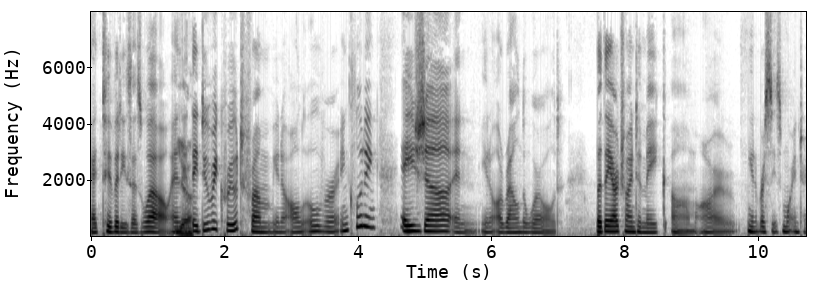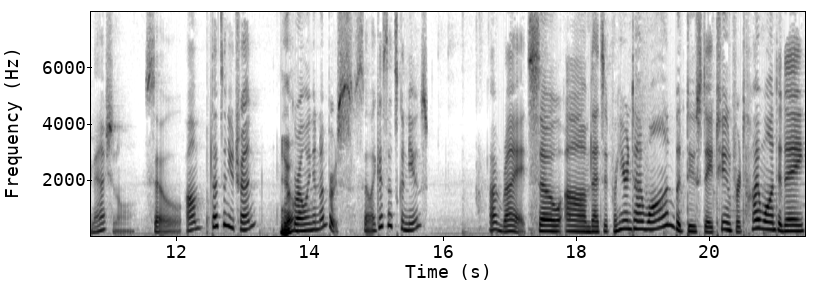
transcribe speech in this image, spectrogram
activities as well, and Yeah. they do recruit from you know all over, including Asia and you know around the world. But they are trying to make um, our universities more international. So um, that's a new trend. We're Yeah. growing in numbers. So I guess that's good news. All right. So um, that's it for here in Taiwan. But do stay tuned for Taiwan Today,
